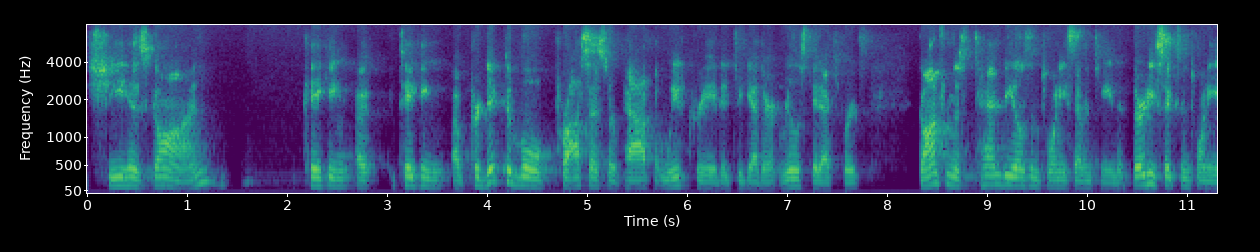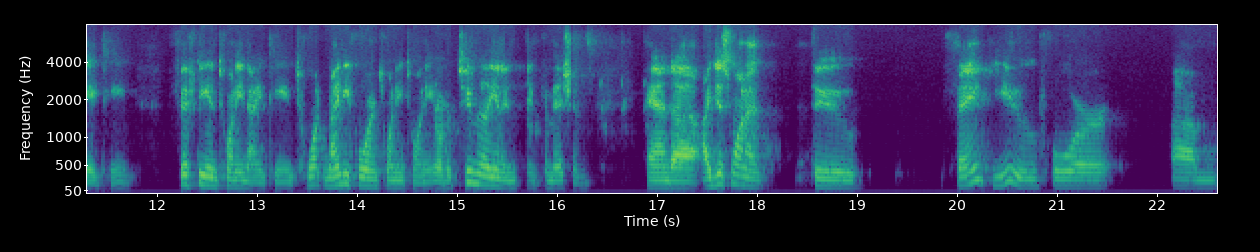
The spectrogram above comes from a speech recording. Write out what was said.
she has gone taking a, taking a predictable process or path that we've created together at Real Estate Experts, gone from this 10 deals in 2017 to 36 in 2018, 50 in 2019, 94 in 2020, over 2 million in, in commissions. And uh, I just wanted to thank you for um,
